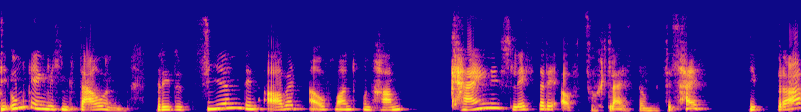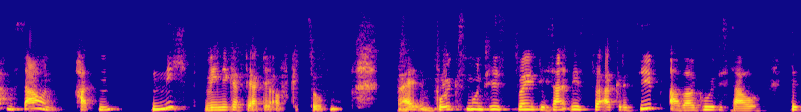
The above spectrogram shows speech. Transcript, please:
die umgänglichen Sauen reduzieren den Arbeitsaufwand und haben keine schlechtere Aufzuchtleistung. Das heißt, die braven Sauen hatten nicht weniger Ferkel aufgezogen. Weil im Volksmund hieß zwar, die ist zwar aggressiv, aber eine gute Sau. Das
